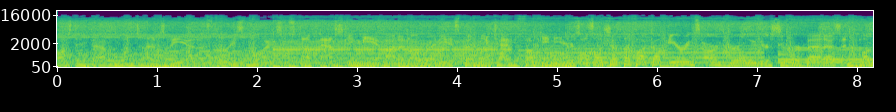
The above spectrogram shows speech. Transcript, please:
lost in battle one time, so yeah, that's the reason why. So stop asking me about it already. It's been like 10 fucking years. Also, shut the fuck up. Earrings aren't girly, they're super badass, and punk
